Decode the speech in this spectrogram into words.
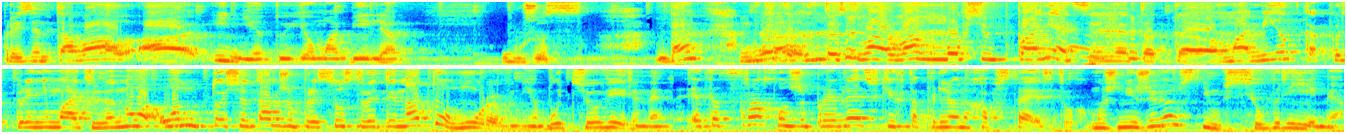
презентовал, а и нету ее мобиля ужас. Да? да. Вот, то есть вам, вам, в общем, понятен этот э, момент как предпринимателю, но он точно так же присутствует и на том уровне, будьте уверены. Этот страх, он же проявляется в каких-то определенных обстоятельствах. Мы же не живем с ним все время.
